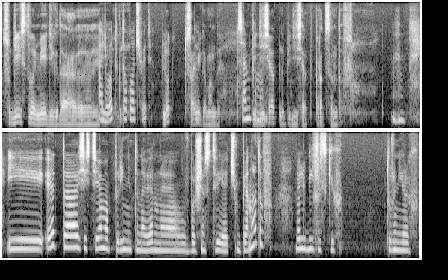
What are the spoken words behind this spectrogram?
Судейство, медик, да. А лед кто оплачивает? Лед сами команды. Сами 50 команды. на 50 процентов. Угу. И эта система принята, наверное, в большинстве чемпионатов на любительских турнирах.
